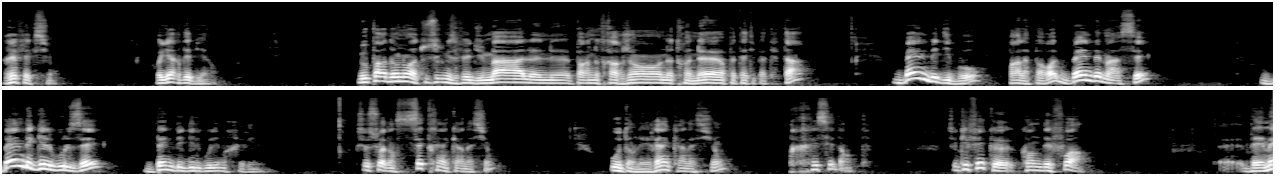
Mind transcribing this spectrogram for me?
réflexion. Regardez bien. Nous pardonnons à tous ceux qui nous ont fait du mal par notre argent, notre honneur, patati patata. Ben bedibo, par la parole, ben bemaase, ben begilgulze, ben begilgulim achirim. Que ce soit dans cette réincarnation ou dans les réincarnations précédentes. Ce qui fait que quand des fois, euh,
